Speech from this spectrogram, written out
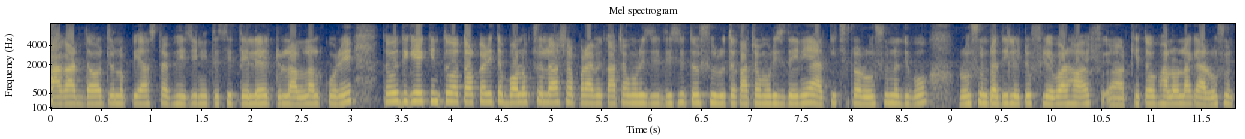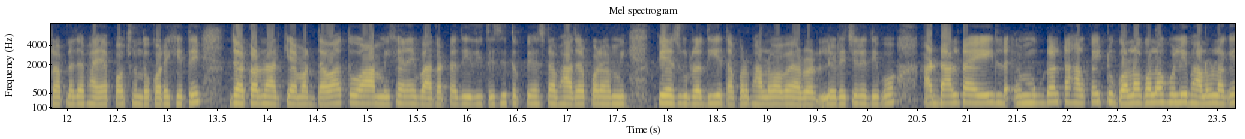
বাগার দেওয়ার জন্য পেঁয়াজটা ভেজে নিতেছি তেলে একটু লাল লাল করে। তো ওইদিকে কিন্তু তরকারিতে বলক চলে আসার পর আমি কাঁচামরিচ দিয়ে দিছি, তো শুরুতে কাঁচামরিচ দিইনি আর কিছুটা রসুনও দিব। রসুনটা দিলে একটু ফ্লেভার হয় খেতেও ভালো লাগে। আর রসুনটা আপনাদের ভাইয়া পছন্দ করে খেতে, যার কারণে আর কি আমার দেওয়া। তো আমি এখানে বাগারটা দিয়ে দিতেছি, তো পেঁয়াজটা ভাজার পরে আমি পেঁয়াজগুলো দিয়ে তারপর ভালোভাবে আবার লেড়ে চেড়ে দিব। আর ডালটা এই মুগ ডালটা হালকা একটু গলা গলা হলেই ভালো লাগে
